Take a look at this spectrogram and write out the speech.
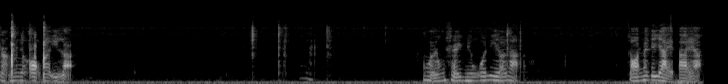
นะมันยังออกมาอีกละโอ้ยต้องใช้นิ้วว่านี่แล้วล่ะช้อนน่าจะใหญ่ไปอะ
